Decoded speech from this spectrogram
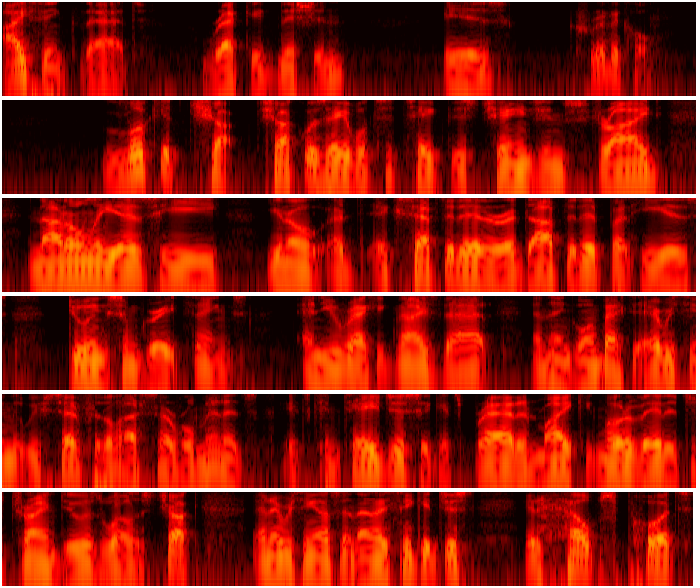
I think that recognition is critical. Look at Chuck. Chuck was able to take this change in stride, not only as he, you know, accepted it or adopted it, but he is doing some great things. And you recognize that. And then going back to everything that we've said for the last several minutes, it's contagious. It gets Brad and Mike motivated to try and do as well as Chuck and everything else. And, and I think it just it helps put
